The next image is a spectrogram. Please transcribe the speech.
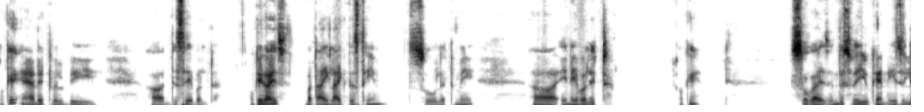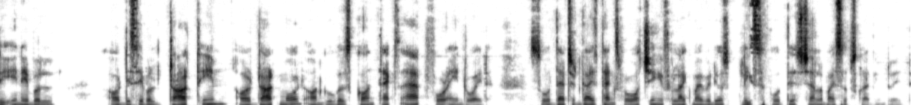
okay and it will be uh, disabled okay guys but I like this theme so let me uh, enable it okay so guys in this way you can easily enable or disable dark theme or dark mode on Google's Contacts app for Android. So that's it guys. Thanks for watching. If you like my videos, please support this channel by subscribing to it.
